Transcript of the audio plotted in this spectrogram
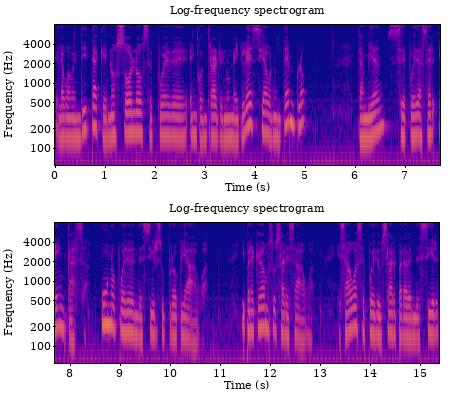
El agua bendita que no solo se puede encontrar en una iglesia o en un templo, también se puede hacer en casa. Uno puede bendecir su propia agua. ¿Y para qué vamos a usar esa agua? Esa agua se puede usar para bendecir,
